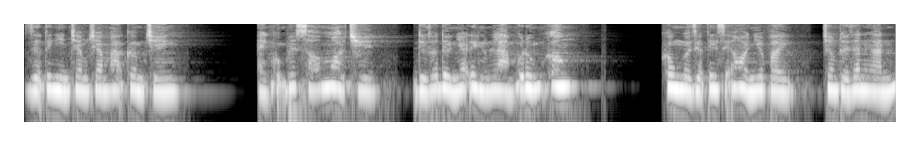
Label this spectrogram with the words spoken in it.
Diệu Tinh nhìn chăm chăm Hạ cầm Trình. Anh cũng biết rõ mọi chuyện, điều do đường Nhã Đình làm có đúng không? Không ngờ Diệu Tinh sẽ hỏi như vậy, trong thời gian ngắn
